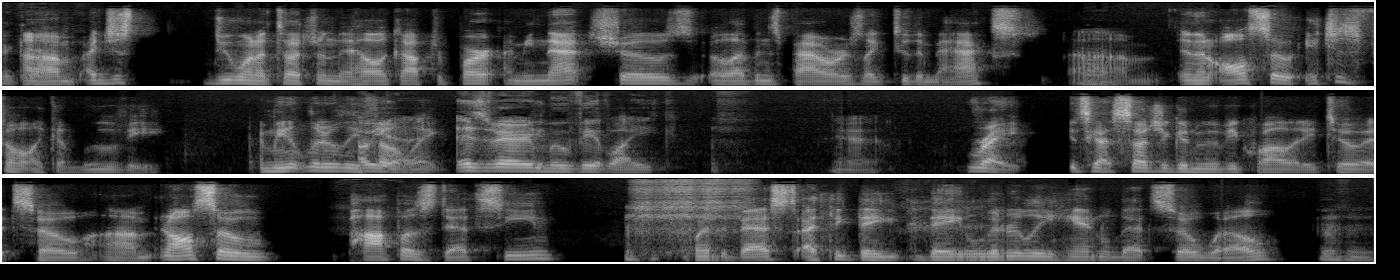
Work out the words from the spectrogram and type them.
Okay. um, I just do want to touch on the helicopter part. I mean, that shows Eleven's powers like to the max. Uh-huh. Um, and then also it just felt like a movie. I mean, it literally oh felt yeah, like it's very it- movie like. Yeah. right. It's got such a good movie quality to it. So um, and also Papa's death scene, one of the best. I think they they literally handled that so well. hmm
